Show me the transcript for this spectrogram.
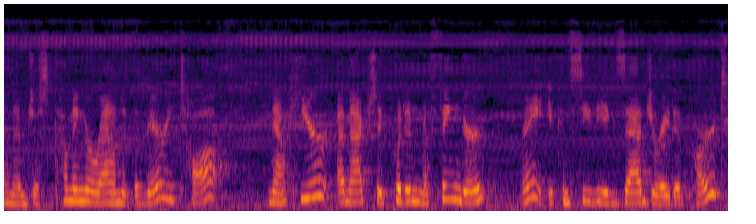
And I'm just coming around at the very top. Now here, I'm actually putting my finger, right? You can see the exaggerated part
